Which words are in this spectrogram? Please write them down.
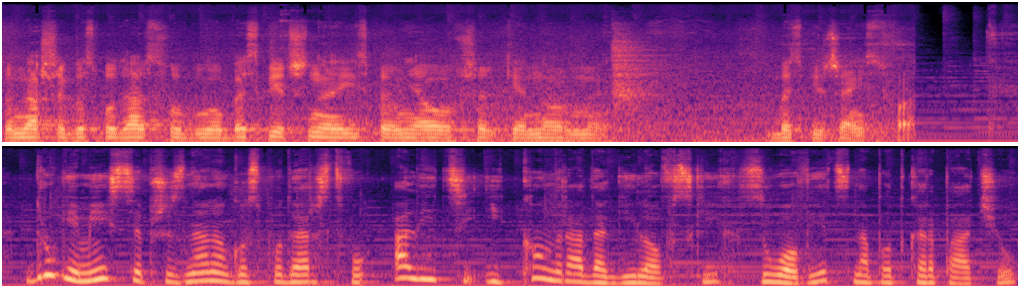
to nasze gospodarstwo było bezpieczne i spełniało wszelkie normy bezpieczeństwa. Drugie miejsce przyznano gospodarstwu Alicji i Konrada Gilowskich z Łowiec na Podkarpaciu,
